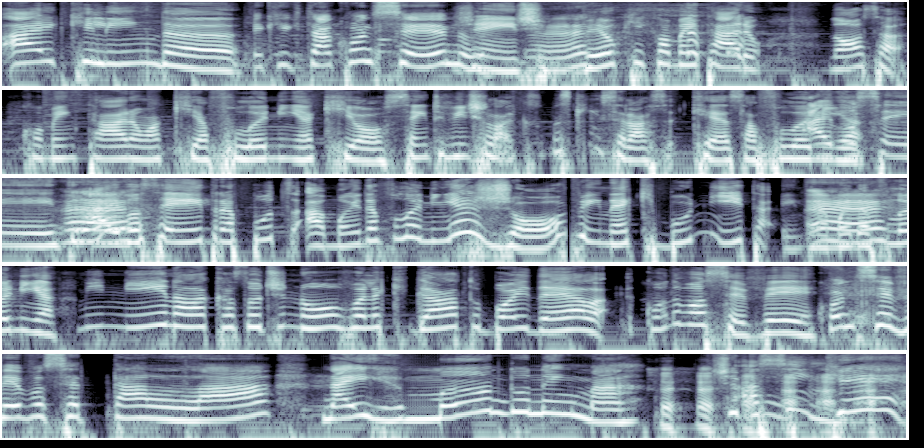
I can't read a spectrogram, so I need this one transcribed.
ai, que linda. E o que, que tá acontecendo? Gente, É. vê o que comentaram. Nossa, comentaram aqui a fulaninha aqui, ó, 120 likes. Mas quem será que é essa Aí fulaninha? você entra. Aí você entra, putz, a mãe da fulaninha é jovem, né? Que bonita. Entra a mãe É. da fulaninha. Menina, ela casou de novo, olha que gato o boy dela. Quando você vê, Quando você vê, você tá lá na irmã do Neymar. Tipo, Assim, o quê?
